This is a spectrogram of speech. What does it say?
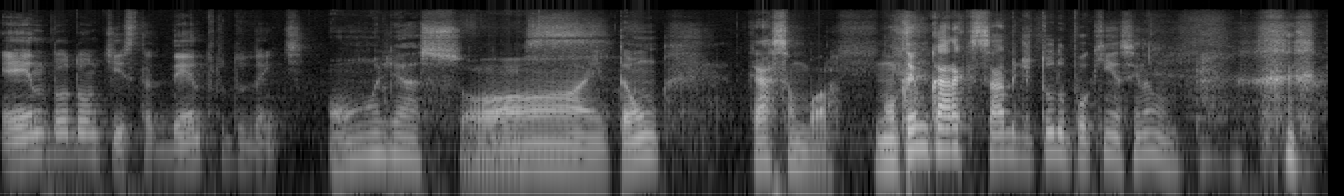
endodontista, dentro do dente. Olha só. Então, caçambola. Não tem um cara que sabe de tudo um pouquinho assim, não?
